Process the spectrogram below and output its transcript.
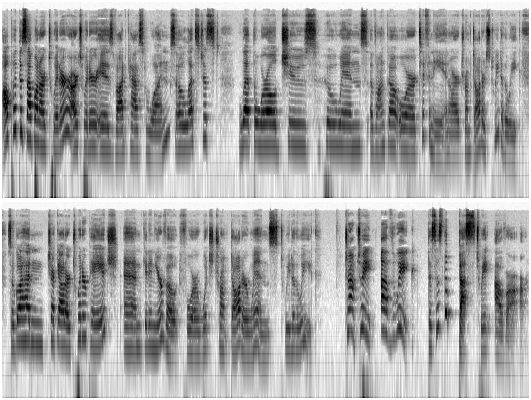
I'll put this up on our Twitter. Our Twitter is vodkcast1. So let's just let the world choose who wins Ivanka or Tiffany in our Trump Daughters tweet of the week. So go ahead and check out our Twitter page and get in your vote for which Trump daughter wins tweet of the week. Trump tweet of the week. This is the best tweet ever.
